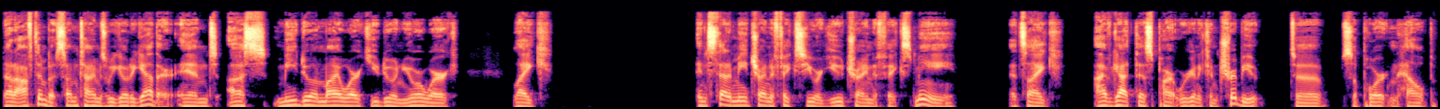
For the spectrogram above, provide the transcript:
not often but sometimes we go together and us me doing my work you doing your work like instead of me trying to fix you or you trying to fix me it's like i've got this part we're going to contribute to support and help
